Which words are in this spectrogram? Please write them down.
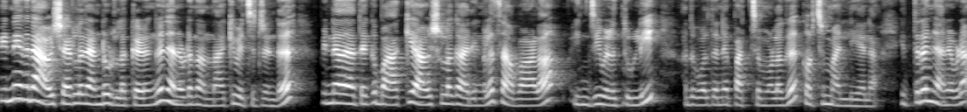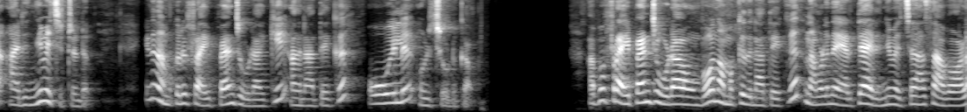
പിന്നെ ഇതിന് ആവശ്യമായിട്ടുള്ള രണ്ട് ഉരുളക്കിഴങ്ങ് ഞാനിവിടെ നന്നാക്കി വെച്ചിട്ടുണ്ട്. പിന്നെ അതിനകത്തേക്ക് ബാക്കി ആവശ്യമുള്ള കാര്യങ്ങൾ സവാള ഇഞ്ചി വെളുത്തുള്ളി അതുപോലെ തന്നെ പച്ചമുളക് കുറച്ച് മല്ലിയില. ഇത്രയും ഞാനിവിടെ അരിഞ്ഞ് വെച്ചിട്ടുണ്ട്. ഇനി നമുക്കൊരു ഫ്രൈ പാൻ ചൂടാക്കി അതിനകത്തേക്ക് ഓയിൽ ഒഴിച്ചു കൊടുക്കാം. അപ്പോൾ ഫ്രൈ പാൻ ചൂടാവുമ്പോൾ നമുക്കിതിനകത്തേക്ക് നമ്മൾ നേരത്തെ അരിഞ്ഞ് വെച്ച ആ സവാള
